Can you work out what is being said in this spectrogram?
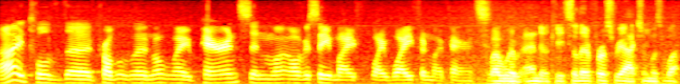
I told uh, probably my parents and my, obviously my my wife and my parents. Well, and okay, so their first reaction was what?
